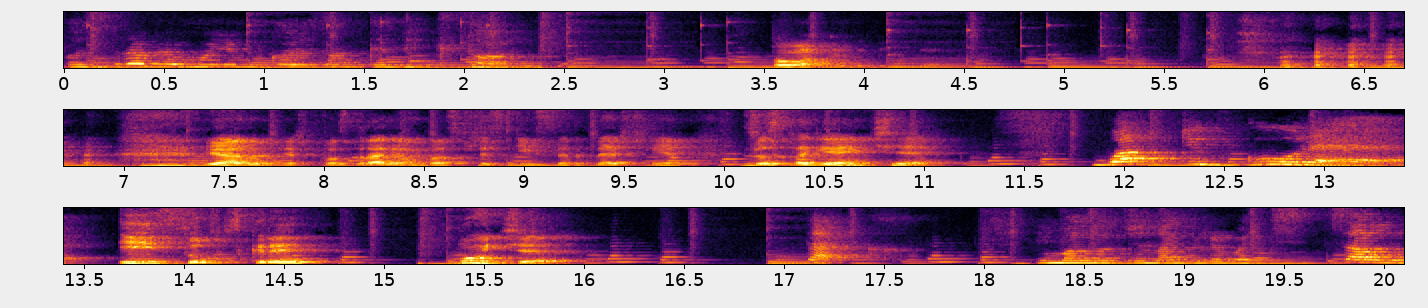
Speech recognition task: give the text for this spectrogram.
Pozdrawiam moją koleżankę Wiktorię. Pomachaj do mnie. Ja również pozdrawiam Was wszystkich serdecznie. Zostawiajcie Łapki w górę! i subskrybujcie. Tak. I możecie nagrywać cały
